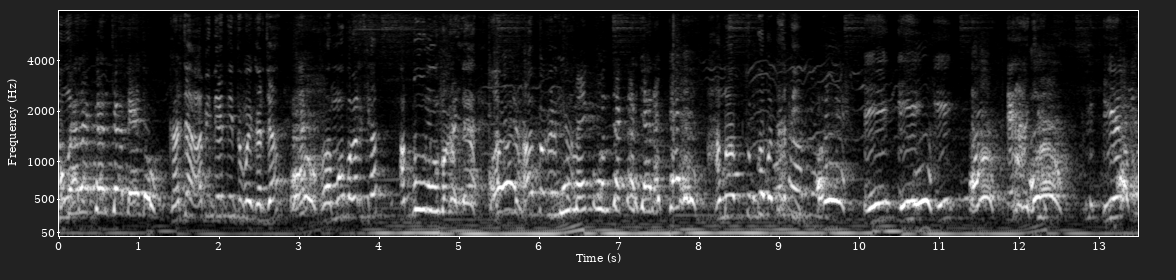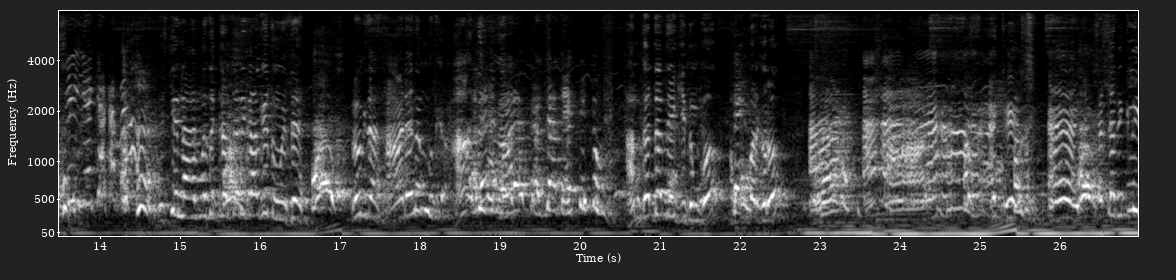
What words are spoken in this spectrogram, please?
हमारा कर्जा दे दो। कर्जा अभी देती तुम्हें कर्जा और मुँह पकड़ इसका। अब्बू मुँह पकड़ ले। हाथ पकड़ मुँह में कौन सा कर्जा रखा है? हम अब तुमको बताती ए ए ए हाँ, ये ये क्या कर रहे हो? इसके नाक में से कर्जा निकाल के तुम इसे रुक जा हार्ड है ना मुझ हाथ दे हमारा कर्जा देती तुम। हम कर्जा देगी तुमको। अब ऊपर करो। अच्छे, कर्जा निकली।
